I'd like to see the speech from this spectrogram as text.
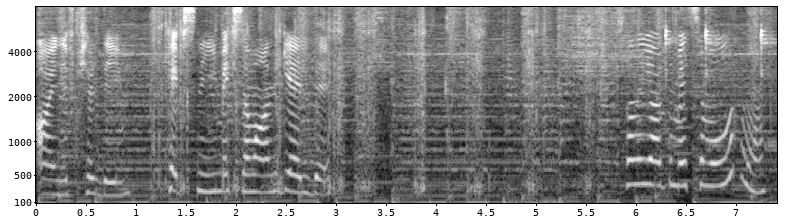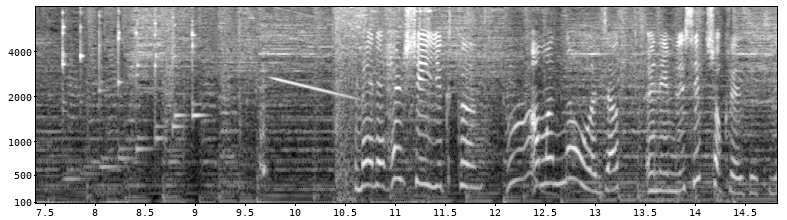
Aynı fikirdeyim. Hepsini yemek zamanı geldi. Sana yardım etsem olur mu? Mere her şeyi yıktın. Ama ne olacak? Önemlisi çok lezzetli.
